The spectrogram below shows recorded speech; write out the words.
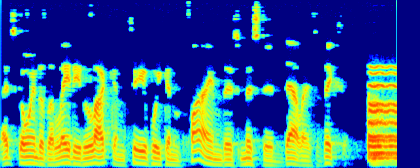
Let's go into the Lady Luck and see if we can find this Mr. Dallas Vixen.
